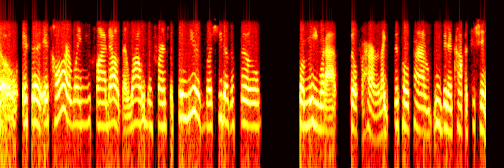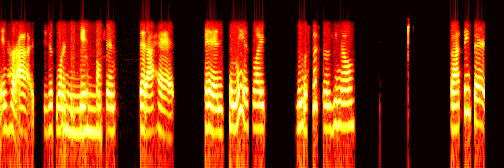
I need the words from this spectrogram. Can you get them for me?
So it's a it's hard when you find out that wow we've been friends for ten years, but she doesn't feel for me what I feel for her. Like this whole time we've been in competition in her eyes. She just wanted to get Mhm. something that I had, and to me it's like we were sisters, you know. So I think that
